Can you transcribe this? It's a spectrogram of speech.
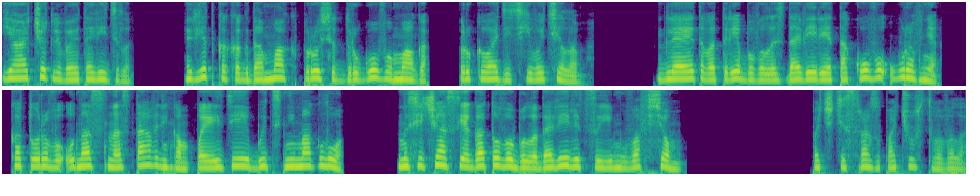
я отчетливо это видела. Редко, когда маг просит другого мага руководить его телом. Для этого требовалось доверие такого уровня, которого у нас с наставником, по идее, быть не могло. Но сейчас я готова была довериться ему во всем. Почти сразу почувствовала,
